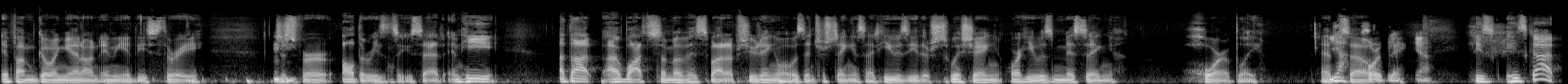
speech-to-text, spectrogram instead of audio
if I'm going in on any of these three, just for all the reasons that you said. And he I thought I watched some of his spot up shooting and what was interesting is that he was either swishing or he was missing horribly. And yeah, so horribly. Yeah. he's he's got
